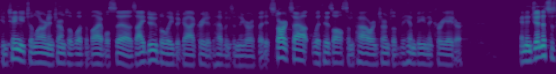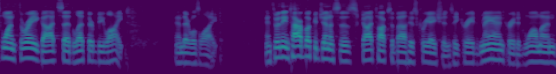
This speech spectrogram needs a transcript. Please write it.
continue to learn in terms of what the Bible says, I do believe that God created the heavens and the earth. But it starts out with his awesome power in terms of him being the creator. And in Genesis 1 3, God said, Let there be light. And there was light. And through the entire book of Genesis, God talks about his creations. He created man, created woman,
